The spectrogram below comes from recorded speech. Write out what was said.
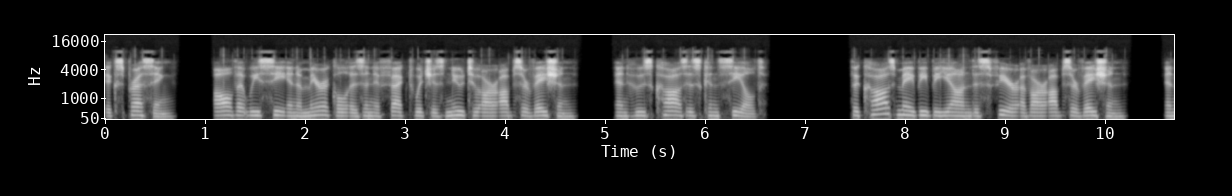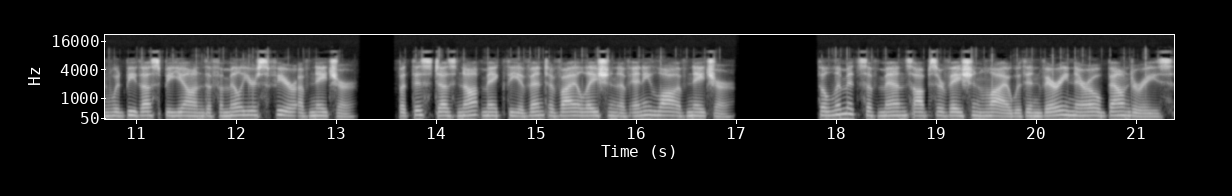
expressing, all that we see in a miracle is an effect which is new to our observation, and whose cause is concealed. The cause may be beyond the sphere of our observation, and would be thus beyond the familiar sphere of nature, but this does not make the event a violation of any law of nature. The limits of man's observation lie within very narrow boundaries,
